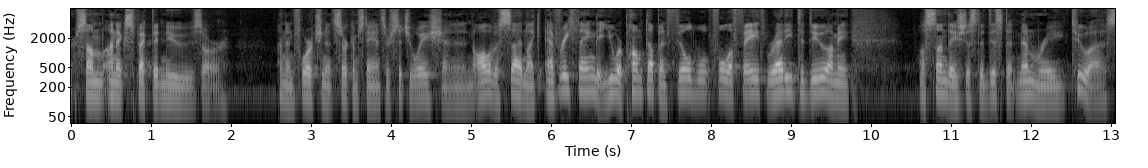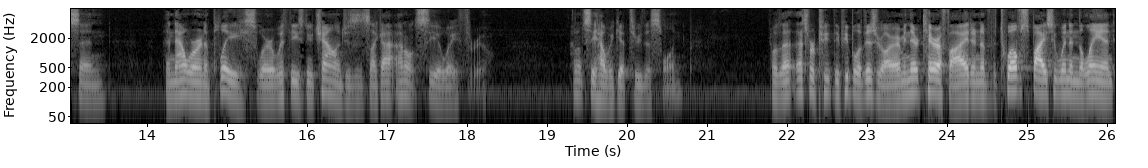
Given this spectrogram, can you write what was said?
or some unexpected news or an unfortunate circumstance or situation and all of a sudden like everything that you were pumped up and filled full of faith ready to do i mean well sunday's just a distant memory to us and and now we're in a place where with these new challenges it's like i, I don't see a way through i don't see how we get through this one well, that, that's where pe- the people of Israel are. I mean, they're terrified. And of the 12 spies who went in the land,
